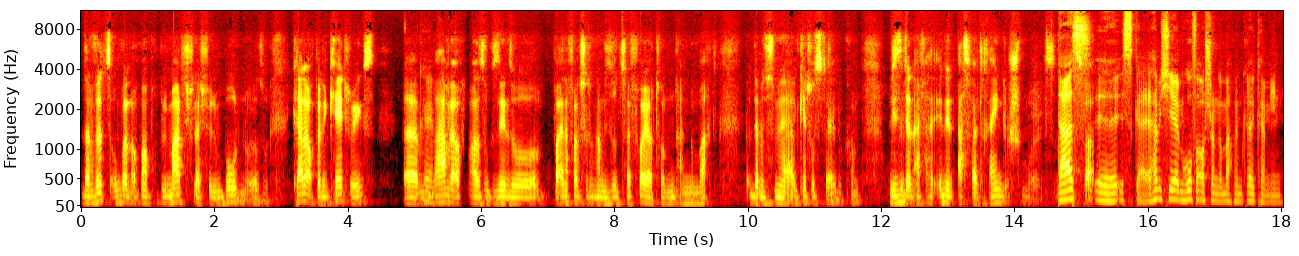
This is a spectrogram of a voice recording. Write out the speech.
dann wird es irgendwann auch mal problematisch, vielleicht für den Boden oder so. Gerade auch bei den Caterings. Ähm, Okay. Haben wir auch mal so gesehen, so bei einer Veranstaltung haben die so zwei Feuertonnen angemacht, damit es mehr Ghetto-Style bekommt. Und die sind dann einfach in den Asphalt reingeschmolzen. Das war- äh, ist geil. Habe ich hier im Hof auch schon gemacht mit dem Grillkamin.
